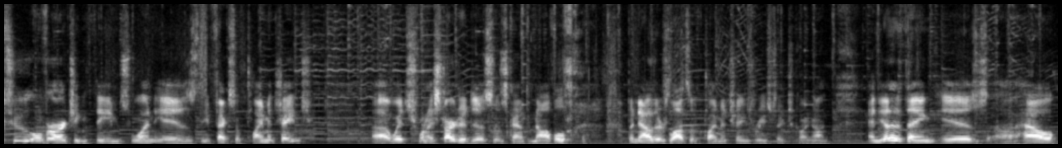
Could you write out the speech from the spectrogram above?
two overarching themes. One is the effects of climate change, uh, which when I started this was kind of novel, but now there's lots of climate change research going on. And the other thing is uh, how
